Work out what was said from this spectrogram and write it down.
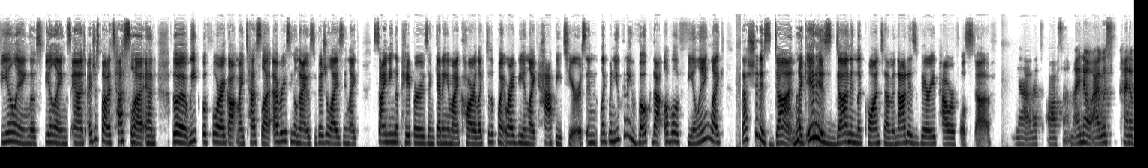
feeling those feelings. And I just bought a Tesla, and the week before I got my Tesla, every single night I was visualizing like signing the papers and getting in my car, like to the point where I'd be in like happy tears. And like when you can evoke that level of feeling, like that shit is done. Like it is done in the quantum, and that is very powerful stuff. Yeah, that's awesome. I know. I was kind of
